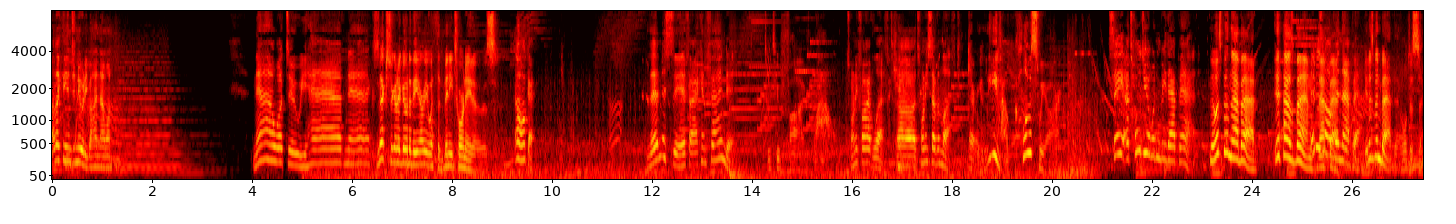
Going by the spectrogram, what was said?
I like the ingenuity behind that one. Now, what do we have next? Next, you're gonna go to the area with the mini tornadoes. Oh, okay. Let me see if I can find it. 225. Wow. 25 left. Uh, 27 left. There we go. Believe how close we are. See, I told you it wouldn't be that bad. No, it's been that bad. It has been It has that not bad. been that bad. It has been bad, then, we'll just say.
